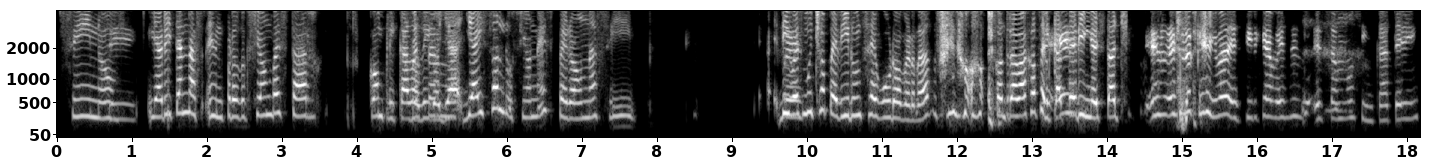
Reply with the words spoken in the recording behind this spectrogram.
Sí, no. Sí. Y ahorita en, las, en producción va a estar complicado, digo, ya, ya hay soluciones, pero aún así pues, digo, es mucho pedir un seguro, ¿verdad? Pero con trabajos el catering es, está chido. Es, es, lo que iba a decir, que a veces estamos sin catering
